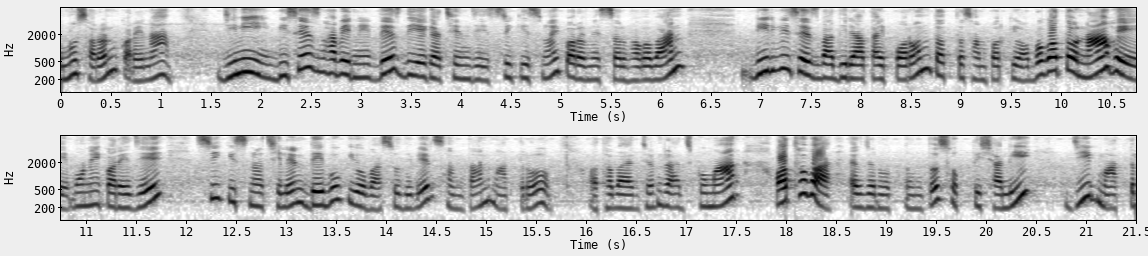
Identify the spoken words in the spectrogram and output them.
অনুসরণ করে না। যিনি বিশেষভাবে নির্দেশ দিয়ে গেছেন যে শ্রীকৃষ্ণই পরমেশ্বর ভগবান, নির্বিশেষবাদীরা তাই পরম তত্ত্ব সম্পর্কে অবগত না হয়ে মনে করে যে শ্রীকৃষ্ণ ছিলেন দেবকীয় বাসুদেবের সন্তান মাত্র, অথবা একজন রাজকুমার, অথবা একজন অত্যন্ত শক্তিশালী জীব মাত্র।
